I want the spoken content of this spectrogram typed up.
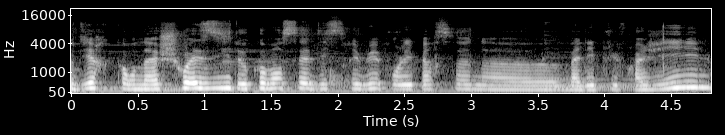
Dire qu'on a choisi de commencer à distribuer pour les personnes bah, les plus fragiles,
